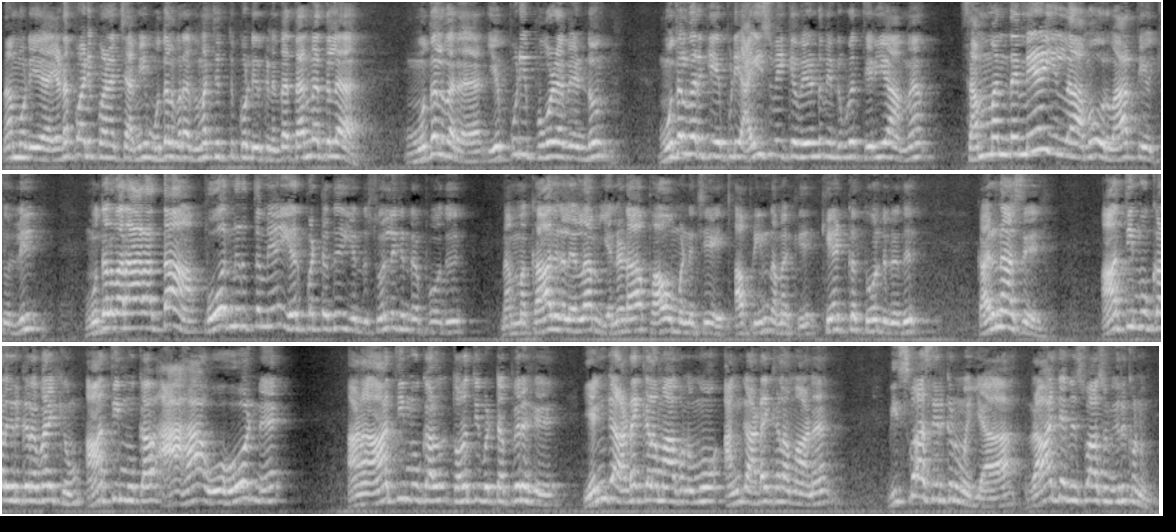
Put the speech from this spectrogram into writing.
நம்முடைய எடப்பாடி பழனிசாமி முதல்வரை விமர்சித்துக் கொண்டிருக்கின்ற இந்த தருணத்துல முதல்வரை எப்படி புகழ வேண்டும் முதல்வருக்கு எப்படி ஐஸ் வைக்க வேண்டும் என்று கூட தெரியாம சம்பந்தமே இல்லாம ஒரு வார்த்தையை சொல்லி முதல்வராகத்தான் போர் நிறுத்தமே ஏற்பட்டது என்று சொல்லுகின்ற போது நம்ம காதுகள் எல்லாம் என்னடா பாவம் பண்ணுச்சு அப்படின்னு நமக்கு கேட்க தோன்றுகிறது. கருணாசு அதிமுக இருக்கிற வரைக்கும் அதிமுக ஆஹா ஓஹோன்னு. ஆனால் அதிமுக துரத்தி விட்ட பிறகு எங்க அடைக்கலமாகணுமோ அங்க அடைக்கலமான விஸ்வாசம் இருக்கணும் ஐயா. ராஜ விஸ்வாசம் இருக்கணும்.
